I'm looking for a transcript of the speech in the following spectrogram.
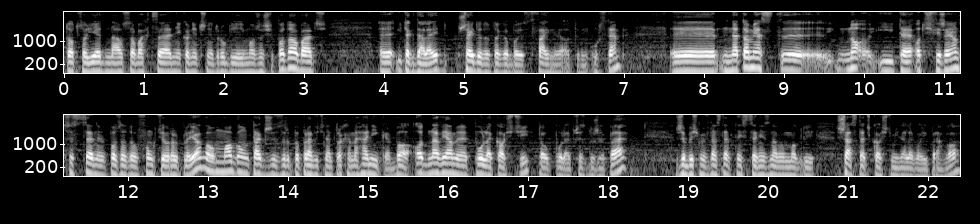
to, co jedna osoba chce, niekoniecznie drugiej może się podobać i tak dalej. Przejdę do tego, bo jest fajny o tym ustęp. Yy, natomiast no i te odświeżające sceny poza tą funkcją roleplayową mogą także poprawić nam trochę mechanikę, bo odnawiamy pulę kości, tą pulę przez duże P, żebyśmy w następnej scenie znowu mogli szastać kośćmi na lewo i prawo.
